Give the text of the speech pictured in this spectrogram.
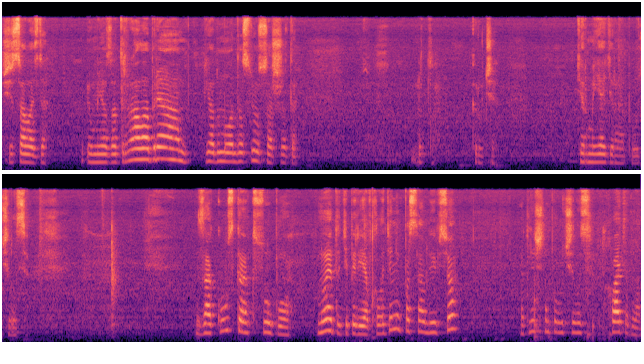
чесалось, да. И у меня задрало прям. Я думала до слез аж это. это короче, термоядерная получилась. Закуска к супу. Ну, это теперь я в холодильник поставлю и все. Отлично получилось. Хватит нам.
